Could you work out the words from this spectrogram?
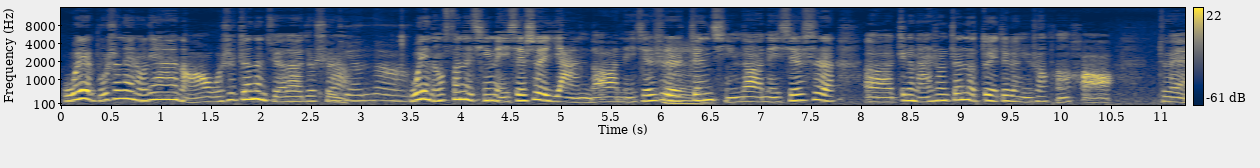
我也不是那种恋爱脑，我是真的觉得就是。天呐，我也能分得清哪些是演的，哪些是真情的，哪些是呃这个男生真的对这个女生很好，对。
